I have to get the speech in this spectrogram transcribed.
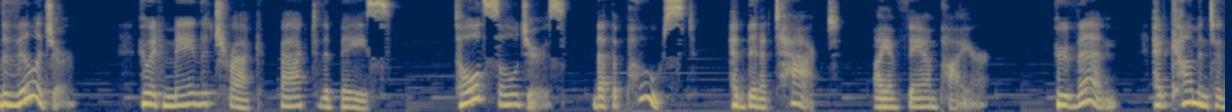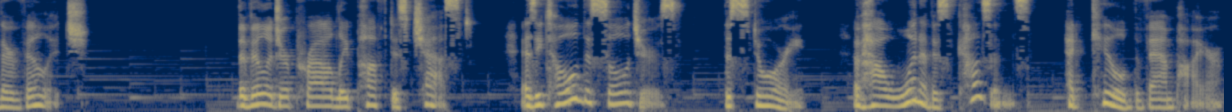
The villager, who had made the trek back to the base, told soldiers that the post had been attacked by a vampire, who then had come into their village. The villager proudly puffed his chest as he told the soldiers the story of how one of his cousins had killed the vampire.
